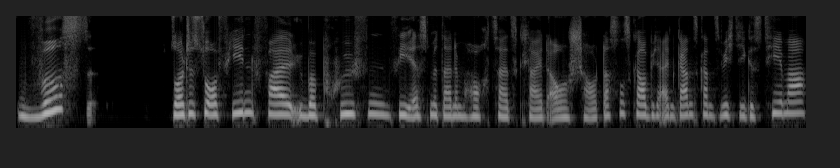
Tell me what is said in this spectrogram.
wirst, solltest du auf jeden Fall überprüfen, wie es mit deinem Hochzeitskleid ausschaut. Das ist, glaube ich, ein ganz, ganz wichtiges Thema.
